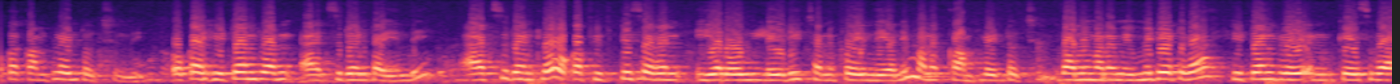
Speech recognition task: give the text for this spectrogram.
ఒక కంప్లైంట్ వచ్చింది. ఒక హిట్ అండ్ రన్ యాక్సిడెంట్ అయింది యాక్సిడెంట్లో ఒక fifty seven year old lady చనిపోయింది అని మనకు కంప్లైంట్ వచ్చింది. దాన్ని మనం ఇమ్మీడియట్గా హిట్ అండ్ కేసుగా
